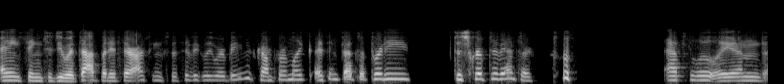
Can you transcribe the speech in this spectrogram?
anything to do with that. But if they're asking specifically where babies come from like i think that's a pretty descriptive answer. Absolutely. And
